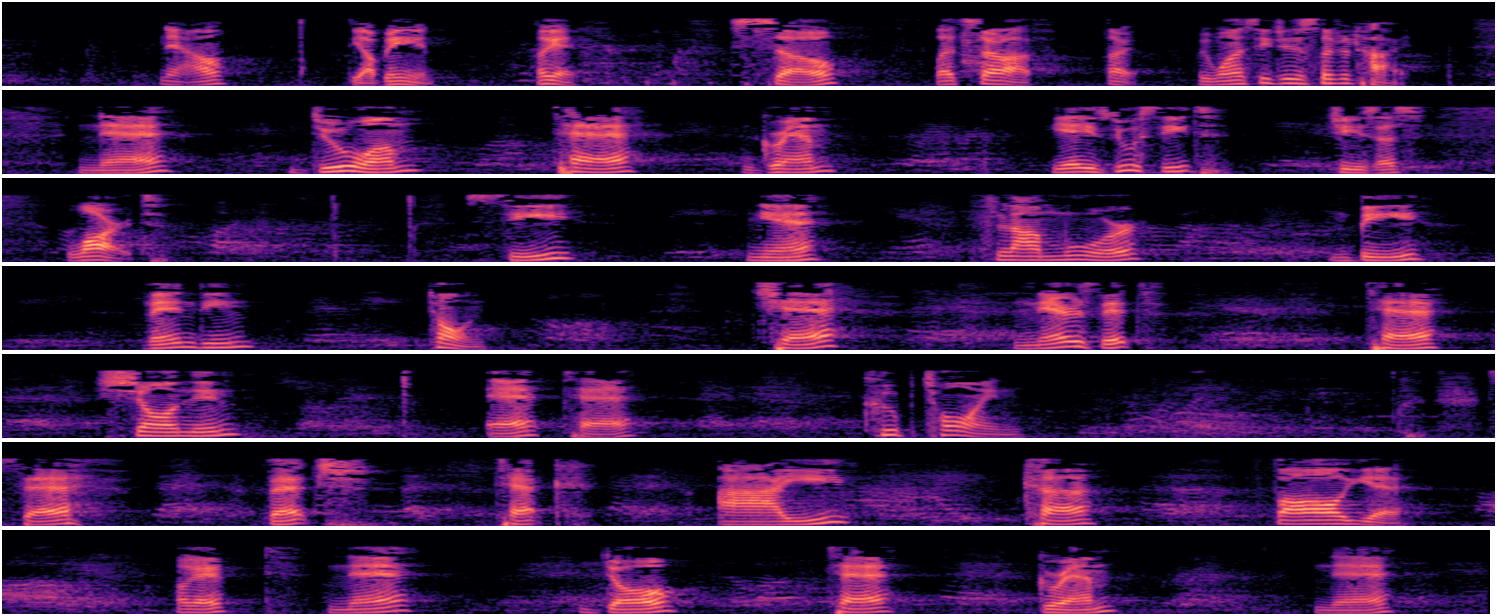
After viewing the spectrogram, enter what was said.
Now, the Albanian. Okay. So, let's start off. We want to see Jesus lifted high. Ne, duum, te, grem, Jesusit, Jesus, lart. Si, ne, flamur, bi, vendin, ton. Che, nerzit, te, shonin, e te, kuptoin. Se, fetch, tek, ai, ka, falje. Okay. Ne, do, te, grem. Ne,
